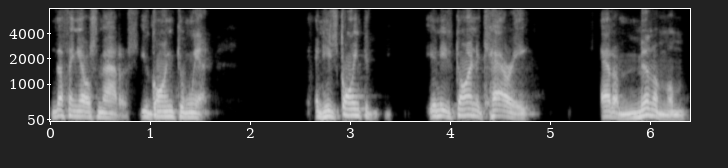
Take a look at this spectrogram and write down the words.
nothing else matters. You're going to win. And he's going to, and he's going to carry at a minimum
